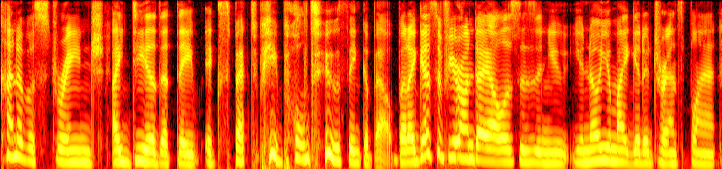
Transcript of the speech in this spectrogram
kind of a strange idea that they expect people to think about. But I guess if you're on dialysis and you, you know you might get a transplant,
